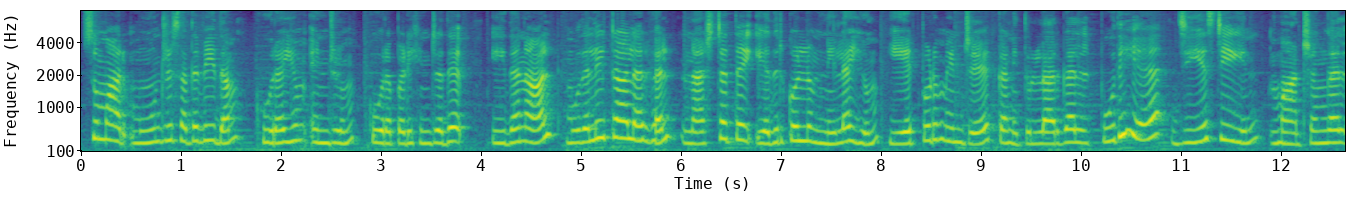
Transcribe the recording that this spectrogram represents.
சுமார் மூன்று சதவீதம் குறையும் என்றும் கூறப்படுகின்றது. இதனால் முதலீட்டாளர்கள் நஷ்டத்தை எதிர்கொள்ளும் நிலையும் ஏற்படும் என்று கணித்துள்ளார்கள். புதிய ஜிஎஸ்டியின் மாற்றங்கள்.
